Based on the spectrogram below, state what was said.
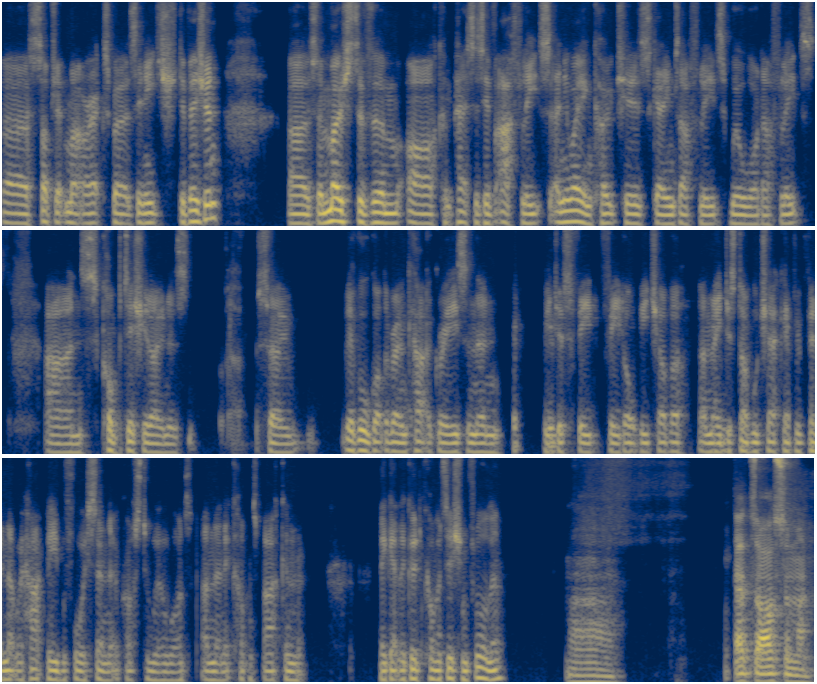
uh, subject matter experts in each division. Uh, so most of them are competitive athletes anyway, and coaches, games athletes, WheelWOD athletes, and competition owners. So they've all got their own categories, and then we just feed feed off each other, and they just double check everything that we're happy before we send it across to WheelWOD, and then it comes back and they get the good competition floor then. Wow, That's awesome, man.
